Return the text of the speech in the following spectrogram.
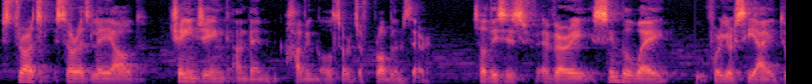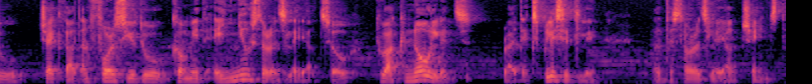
storage, storage layout changing and then having all sorts of problems there. So this is a very simple way for your CI to check that and force you to commit a new storage layout. So to acknowledge, right, explicitly that the storage layout changed.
